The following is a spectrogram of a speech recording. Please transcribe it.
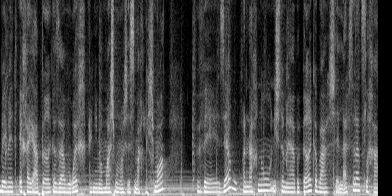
באמת איך היה הפרק הזה עבורך, אני ממש ממש אשמח לשמוע. וזהו, אנחנו נשתמע בפרק הבא של לייפסטייל ההצלחה,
